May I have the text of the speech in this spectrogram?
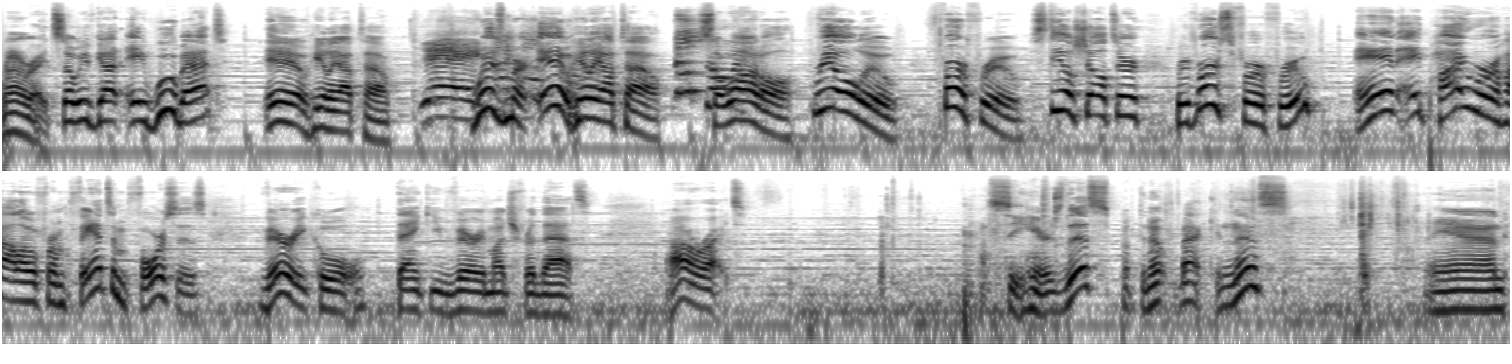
All right, so we've got a Woobat. Ew, Helioptile. Yay! Whismur. Ew, Helioptile. Sewaddle. Riolu. Furfrou. Steel Shelter. Reverse Furfrou. And a Pyro Hollow from Phantom Forces. Very cool. Thank you very much for that. All right. Let's see, here's this. Put the note back in this. And,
